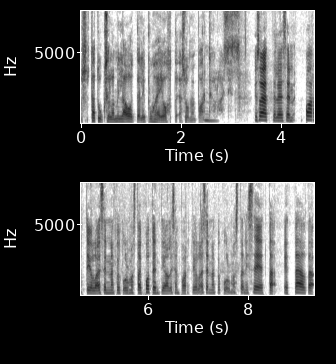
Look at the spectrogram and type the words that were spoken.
statuksella, millä oot, eli puheenjohtaja Suomen partiolaisissa. Mm. Jos ajattelee sen partiolaisen näkökulmasta tai potentiaalisen partiolaisen näkökulmasta, niin se, että, että täältä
